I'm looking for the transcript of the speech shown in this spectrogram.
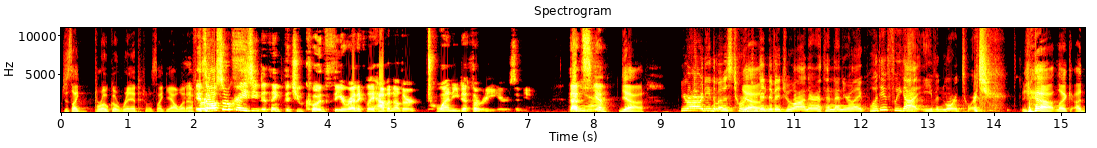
Just like broke a rib. It was like, yeah, whatever. It's also crazy to think that you could theoretically have another 20 to 30 years in you. That's, Yeah. yeah. yeah. You're already the most tortured Yeah. individual on earth, and then you're like, what if we got even more tortured? Yeah, like a,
